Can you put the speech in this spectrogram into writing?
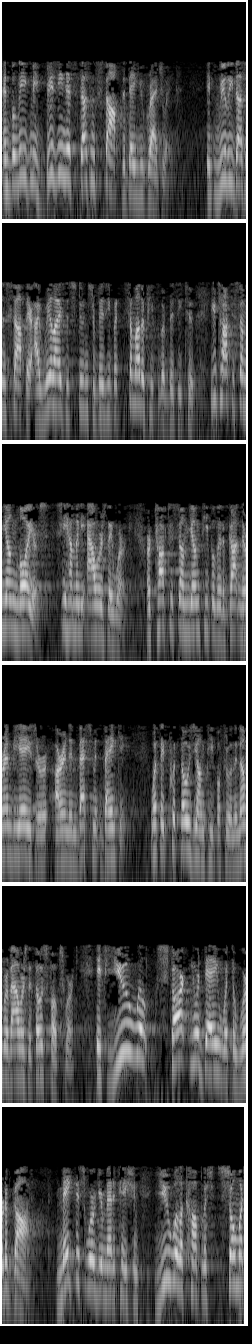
And believe me, busyness doesn't stop the day you graduate. It really doesn't stop there. I realize that students are busy, but some other people are busy too. You talk to some young lawyers, see how many hours they work. Or talk to some young people that have gotten their MBAs or are in investment banking what they put those young people through and the number of hours that those folks work. If you will start your day with the Word of God, make this Word your meditation, you will accomplish so much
